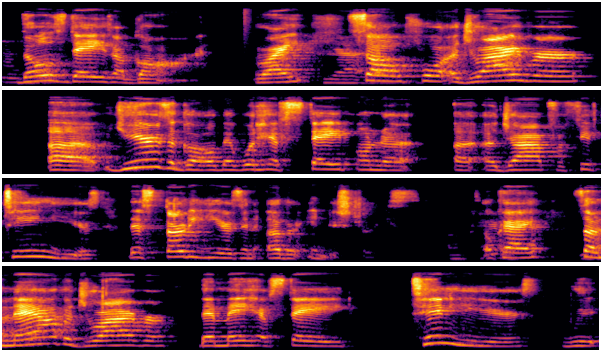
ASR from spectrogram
Mm-hmm. Those days are gone, right? Yeah. So for a driver uh, years ago that would have stayed on a, a, a job for 15 years, that's 30 years in other industries. Okay. okay? So now the driver that may have stayed 10 years with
